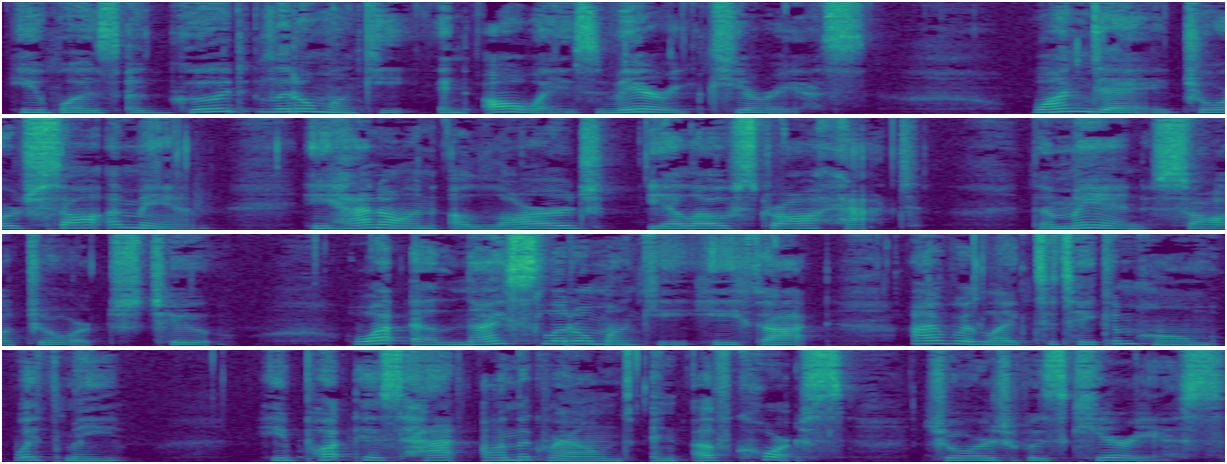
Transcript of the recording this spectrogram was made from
He was a good little monkey and always very curious. One day, George saw a man. He had on a large yellow straw hat. The man saw George, too. What a nice little monkey, he thought. I would like to take him home with me. He put his hat on the ground, and of course, George was curious.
